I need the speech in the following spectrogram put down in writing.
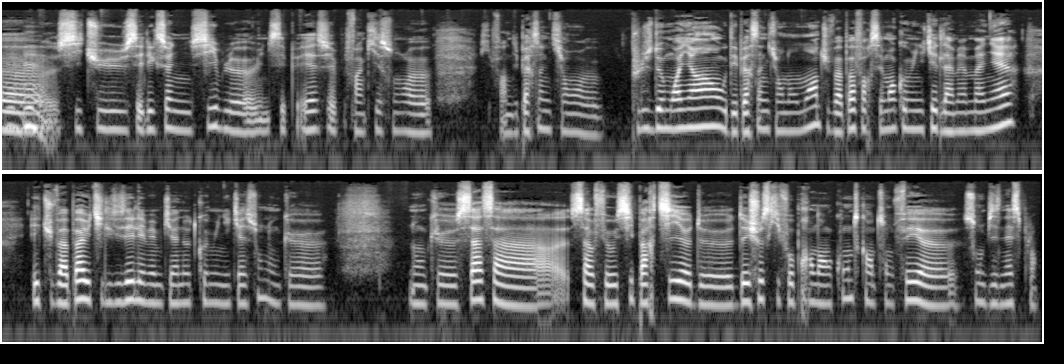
Euh, si tu sélectionnes une cible, euh, une CPS, enfin qui sont, euh, enfin des personnes qui ont plus de moyens ou des personnes qui en ont moins, tu vas pas forcément communiquer de la même manière et tu vas pas utiliser les mêmes canaux de communication. Donc donc ça, ça, ça fait aussi partie de, des choses qu'il faut prendre en compte quand on fait son business plan.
